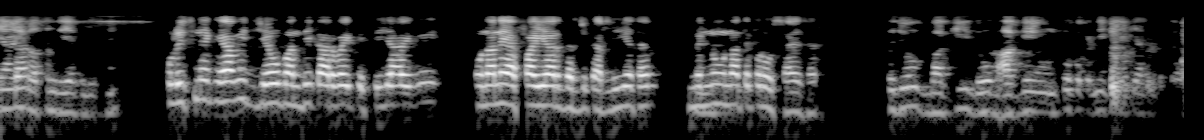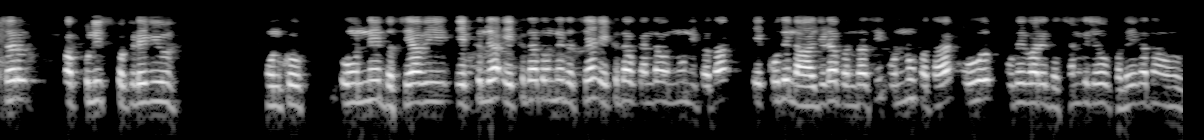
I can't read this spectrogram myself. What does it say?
क्या आश्वासन दिया पुलिस ने? पुलिस ने कहा भी जो ਬੰਦੀ कार्रवाई की जाएगी उन्होंने एफ़ ਐਫ ਆਈ ਆਰ ਦਰਜ ਕਰ ਲਈ ਹੈ ਸਰ ਮੈਨੂੰ ਉਹਨਾਂ ਤੇ ਭਰੋਸਾ तो जो बाकी दो भाग गए उनको पकड़ने के लिए क्या सर अब पुलिस पकड़ेगी उनको ਉਹਨੇ ਦੱਸਿਆ ਵੀ ਇੱਕ ਦਾ ਇੱਕ ਦਾ ਤਾਂ ਉਹਨੇ ਦੱਸਿਆ ਇੱਕ ਦਾ ਕਹਿੰਦਾ ਉਹਨੂੰ ਨਹੀਂ ਪਤਾ ਇੱਕ ਉਹਦੇ ਨਾਲ ਜਿਹੜਾ ਬੰਦਾ ਸੀ ਉਹਨੂੰ ਪਤਾ ਉਹ ਉਹਦੇ ਬਾਰੇ ਦੱਸਣਗੇ ਜਦੋਂ ਫੜੇਗਾ ਤਾਂ ਉਹ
